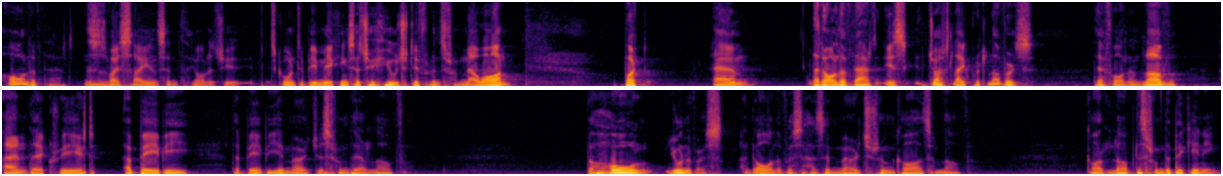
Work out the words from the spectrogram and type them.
all of that, this is why science and theology is going to be making such a huge difference from now on. But um, that all of that is just like with lovers. They fall in love and they create a baby. The baby emerges from their love. The whole universe and all of us has emerged from God's love. God loved us from the beginning.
